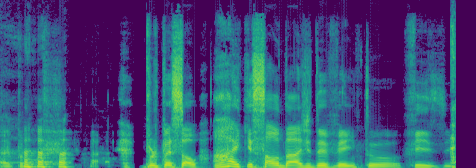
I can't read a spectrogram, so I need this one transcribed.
aí, pro, pro pessoal, ai, que saudade do evento físico.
